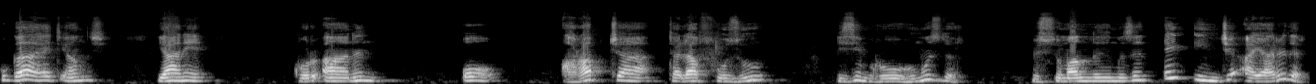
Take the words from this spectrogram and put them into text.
Bu gayet yanlış. Yani Kur'an'ın o Arapça telaffuzu bizim ruhumuzdur. Müslümanlığımızın en ince ayarıdır.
